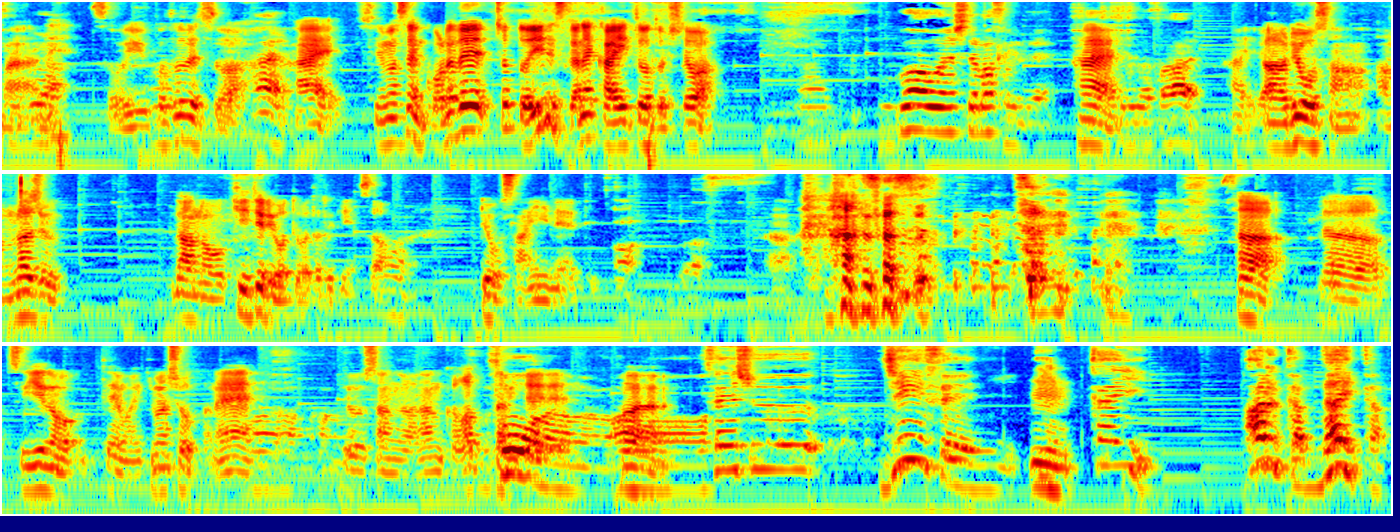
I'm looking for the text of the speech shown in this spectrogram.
まあね、そういうことですわ。はいはい。すいません。これでちょっといいですかね、回答としては。僕は応援してますんで、はいやって。ください。はい。あ、りょうさん、あの、ラジオ、あの、聞いてるよって言われた時にさ、うんりょうさんいいねって言って。あ、いきます。あ、そうそう。さあ、じゃあ次のテーマ行きましょうかね。りょうさんがなんかあったみたいで。はい先週、人生にうん一回、あるかないか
